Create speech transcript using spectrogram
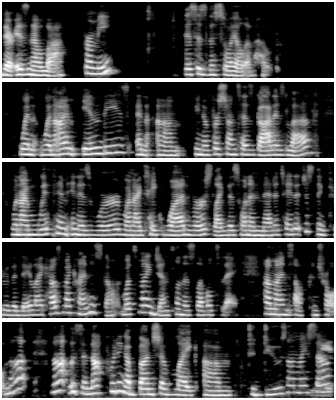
there is no law. For me, this is the soil of hope. When when I'm in these, and um, you know, First John says God is love when I'm with him in his word, when I take one verse like this one and meditate it, just think through the day like, how's my kindness going? What's my gentleness level today? How am I in self-control? Not, not listen, not putting a bunch of like um, to-dos on myself, right.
